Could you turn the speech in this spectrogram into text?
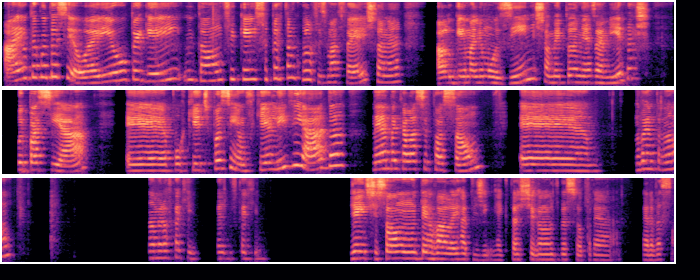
Aí o que aconteceu? Aí eu peguei, então fiquei super tranquila, fiz uma festa, né? Aluguei uma limusine, chamei todas as minhas amigas, fui passear, é, porque, tipo assim, eu fiquei aliviada, né, daquela situação. É, Não vai entrar, não? Não, melhor ficar aqui. Melhor ficar aqui. Gente, só um intervalo aí rapidinho, é que tá chegando outra pessoa para gravação.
